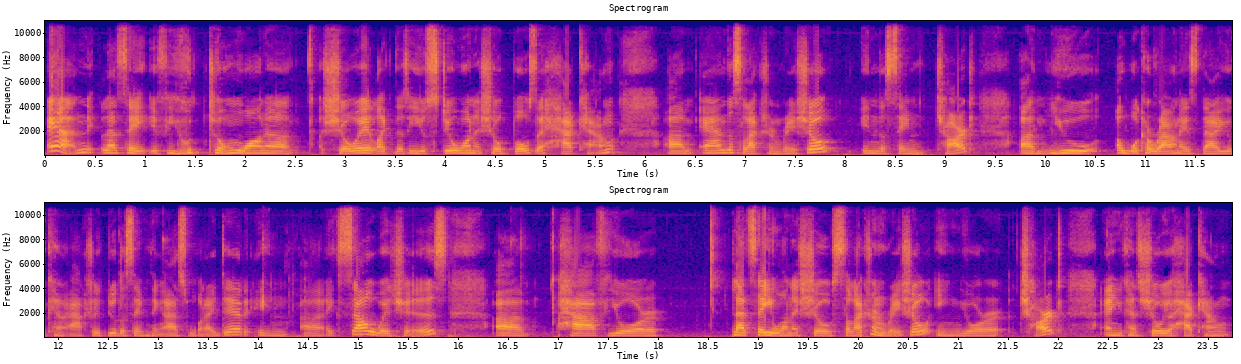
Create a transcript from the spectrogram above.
And let's say if you don't want to show it like this, you still want to show both the head count um, and the selection ratio in the same chart, um, you a workaround is that you can actually do the same thing as what I did in uh, Excel, which is uh, have your let's say you want to show selection ratio in your chart and you can show your head count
